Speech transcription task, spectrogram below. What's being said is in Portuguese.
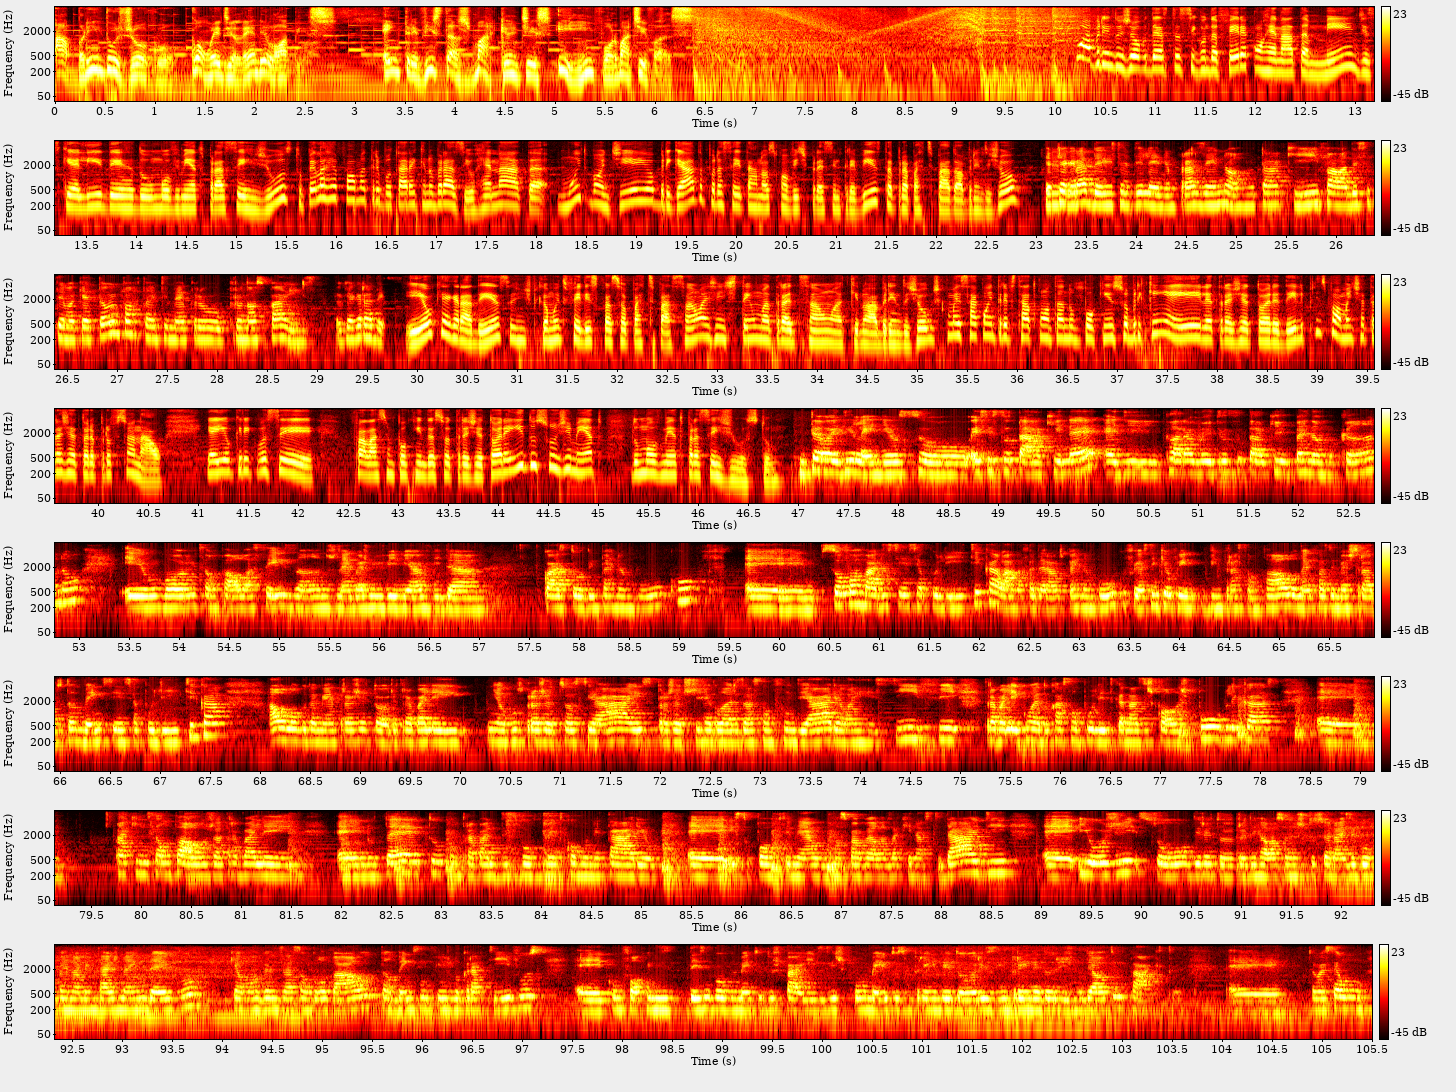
Abrindo o Jogo, com Edilene Lopes. Entrevistas marcantes e informativas. O Abrindo o Jogo desta segunda-feira com Renata Mendes, que é líder do Movimento para Ser Justo pela reforma tributária aqui no Brasil. Renata, muito bom dia e obrigada por aceitar nosso convite para essa entrevista, para participar do Abrindo o Jogo. Eu que agradeço, Edilene. É um prazer enorme estar aqui e falar desse tema que é tão importante né, para o nosso país. Eu que agradeço. Eu que agradeço, a gente fica muito feliz com a sua participação. A gente tem uma tradição aqui no Abrindo o Jogo de começar com o entrevistado contando um pouquinho sobre quem é ele, a trajetória dele, principalmente a trajetória profissional. E aí eu queria que você falasse um pouquinho da sua trajetória e do surgimento do movimento para ser justo. Então, Edilene, eu sou esse sotaque, né? É de claramente um sotaque pernambucano. Eu moro em São Paulo há seis anos, né? Mas vivi minha vida quase todo em Pernambuco. É, sou formada em ciência política lá na Federal de Pernambuco. Foi assim que eu vim, vim para São Paulo, né? Fazer mestrado também em ciência política. Ao longo da minha trajetória, eu trabalhei em alguns projetos sociais, projetos de regularização fundiária lá em Recife. Trabalhei com educação política nas escolas públicas. É, aqui em São Paulo já trabalhei é, no teto, com trabalho de desenvolvimento comunitário é, e suporte né, a algumas favelas aqui na cidade. É, e hoje sou diretora de Relações Institucionais e Governamentais na Endeavor, que é uma organização global, também sem fins lucrativos, é, com foco em desenvolvimento dos países por meio dos empreendedores e empreendedorismo de alto impacto. É, então, esse é um,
